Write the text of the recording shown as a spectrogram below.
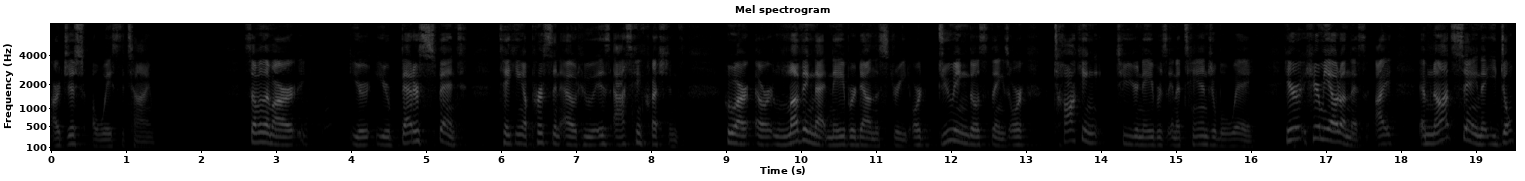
are just a waste of time. Some of them are, you're, you're better spent taking a person out who is asking questions, who are, are loving that neighbor down the street, or doing those things, or talking to your neighbors in a tangible way. Hear, hear me out on this. I am not saying that you don't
